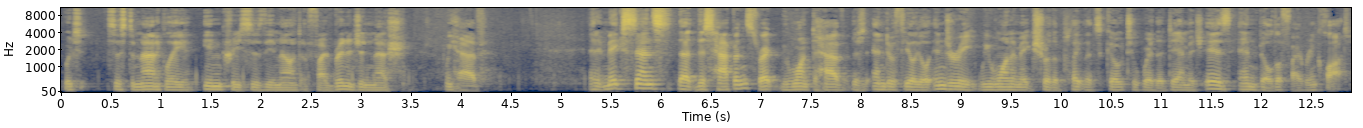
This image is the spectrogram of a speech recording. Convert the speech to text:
which systematically increases the amount of fibrinogen mesh we have. And it makes sense that this happens, right? We want to have, there's endothelial injury. We want to make sure the platelets go to where the damage is and build a fibrin clot.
